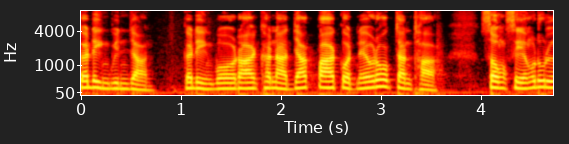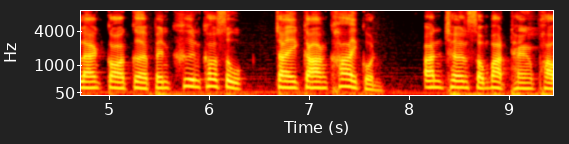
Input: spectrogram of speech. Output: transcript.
กระดิ่งวิญญาณ กระดิ่งโบราณขนาดยักษ์ปรากฏในโรคจันทา ส่งเสียงรุนแรงก่อเกิดเป็นคลื่นเข้าสู่ใจกลางค่ายกลอัญเชิญสมบัติแห่งเผ่า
